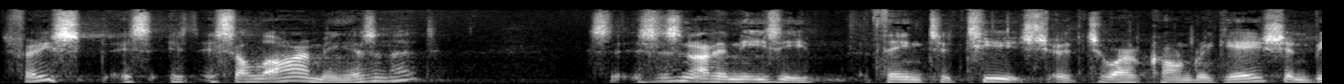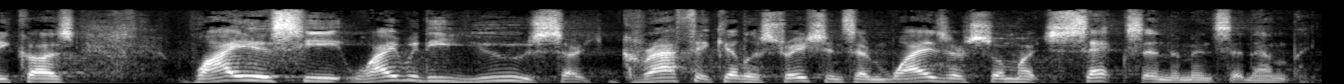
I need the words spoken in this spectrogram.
It's very, it's, it's alarming, isn't it? This is not an easy thing to teach uh, to our congregation because why is he why would he use such graphic illustrations and why is there so much sex in them incidentally?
